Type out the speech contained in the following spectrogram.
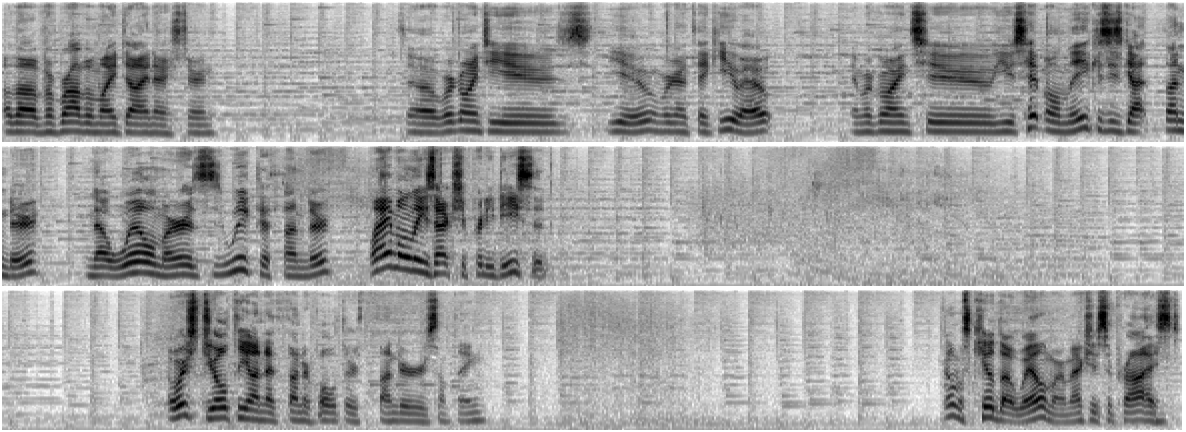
Although Vibrava might die next turn. So we're going to use you, and we're going to take you out. And we're going to use Hitmonlee, because he's got Thunder. And that Wailmer is weak to Thunder. Well, only is actually pretty decent. I wish Jolteon had Thunderbolt or Thunder or something. I almost killed that Wailmer. I'm actually surprised.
